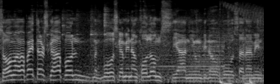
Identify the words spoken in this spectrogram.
So mga kapighters, kahapon nagbuhos kami ng columns. Yan yung binubuhusan namin.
